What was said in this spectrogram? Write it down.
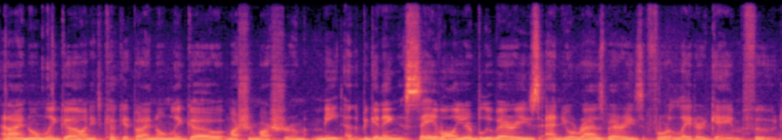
and I normally go, I need to cook it, but I normally go mushroom, mushroom, meat at the beginning. Save all your blueberries and your raspberries for later game food.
